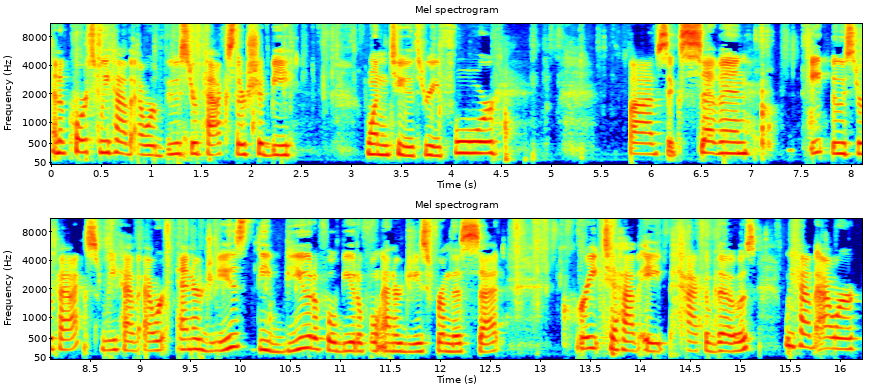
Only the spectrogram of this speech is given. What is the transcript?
And of course we have our booster packs. There should be one, two, three, four, five, six, seven, eight booster packs. We have our energies, the beautiful, beautiful energies from this set. Great to have a pack of those. We have our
